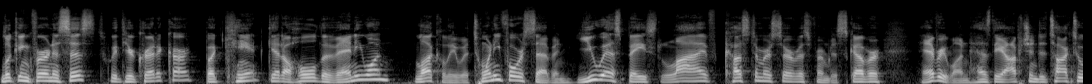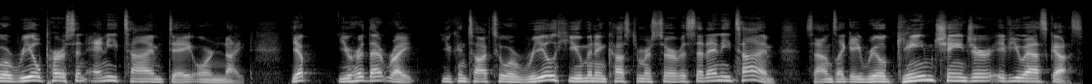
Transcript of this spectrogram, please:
Looking for an assist with your credit card, but can't get a hold of anyone? Luckily, with 24 7 US based live customer service from Discover, everyone has the option to talk to a real person anytime, day or night. Yep, you heard that right. You can talk to a real human in customer service at any time. Sounds like a real game changer if you ask us.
